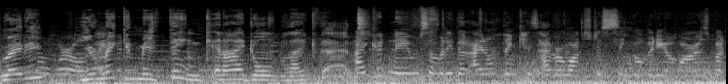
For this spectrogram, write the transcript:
Lady, world. you're I making me think, and I don't like that. I could name somebody that I don't think has ever watched a single video of ours, but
